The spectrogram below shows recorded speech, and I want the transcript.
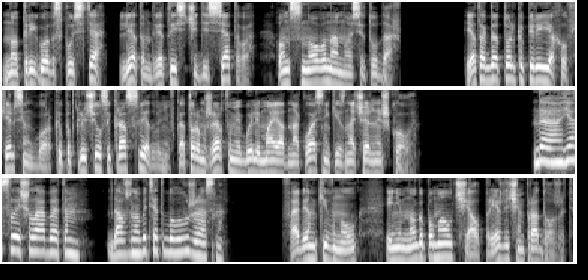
Но три года спустя, летом 2010-го, он снова наносит удар. Я тогда только переехал в Хельсингборг и подключился к расследованию, в котором жертвами были мои одноклассники из начальной школы. «Да, я слышала об этом. Должно быть, это было ужасно». Фабиан кивнул и немного помолчал, прежде чем продолжить.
